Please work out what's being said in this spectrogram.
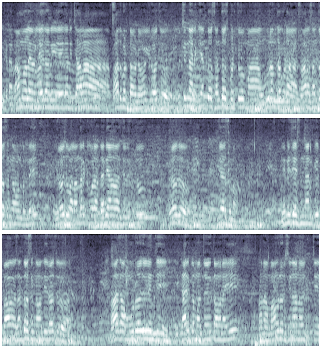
ఇక్కడ రామాలయం లేదని లేదని చాలా బాధపడతా ఉన్నాము. ఈరోజు వచ్చిన దానికి ఎంతో సంతోషపడుతూ మా ఊరంతా కూడా చాలా సంతోషంగా ఉంటుంది. ఈరోజు వాళ్ళందరికీ కూడా ధన్యవాదాలు తెలుపుతూ ఈరోజు చేస్తున్నాం. ఎన్ని చేసిన దానికి బాగా సంతోషంగా ఉంది. ఈరోజు బాగా మూడు రోజుల నుంచి ఈ కార్యక్రమాలు జరుగుతూ ఉన్నాయి. మన మామూలు శ్రీనాథ్ వచ్చి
